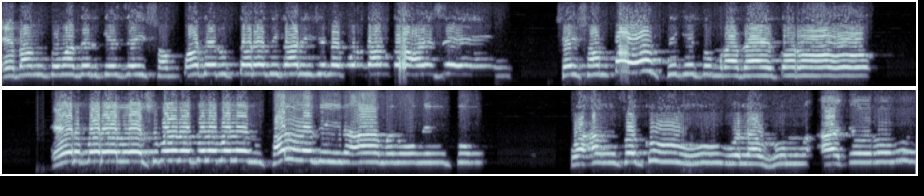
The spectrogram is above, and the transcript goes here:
এবং তোমাদেরকে যেই সম্পদের উত্তরাধিকার হিসেবে প্রদান করা হয়েছে সেই সম্পদ থেকে তোমরা ব্যয় করো। এরপরে আল্লাহ সুবহানাহু ওয়া তাআলা বলেন ফাল্লাযীনা আমানু মিনকুম ওয়া আনফাকু লাহুম আজরুন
